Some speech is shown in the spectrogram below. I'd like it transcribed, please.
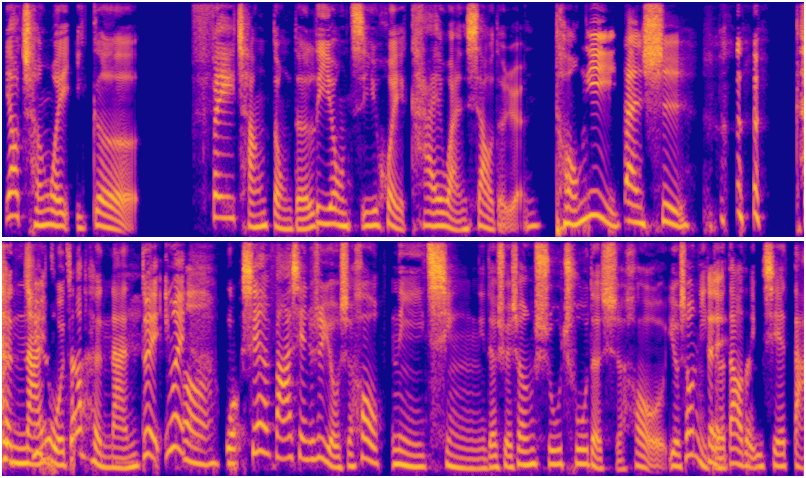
要成为一个非常懂得利用机会开玩笑的人，同意，但是 很难，我知道很难，对，因为嗯。我现在发现，就是有时候你请你的学生输出的时候，有时候你得到的一些答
